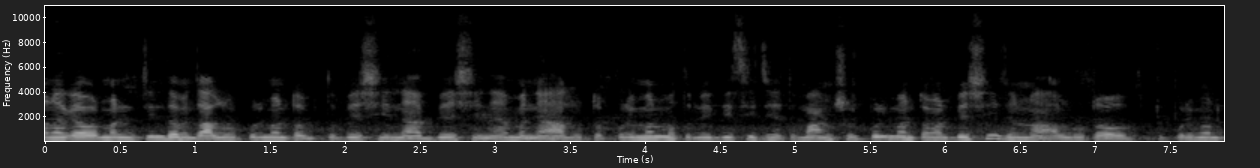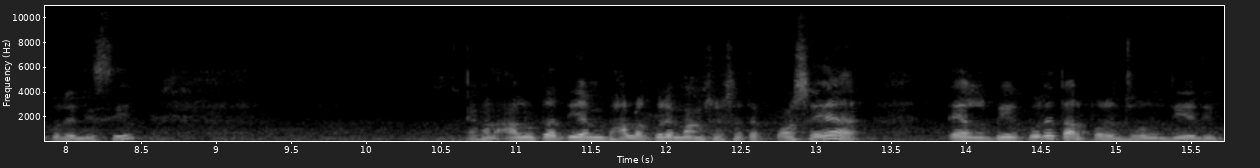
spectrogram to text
অনেকে আবার মানে চিন্তা হবে যে আলুর পরিমাণটা তো বেশি না বেশি না। মানে আলুটা পরিমাণ মতো নিয়ে দিছি, যেহেতু মাংসর পরিমাণটা আমার বেশি, এই জন্য আলুটাও একটু পরিমাণ করে দিছি। এখন আলুটা দিয়ে আমি ভালো করে মাংসের সাথে কষাইয়া তেল বের করে তারপরে ঝোল দিয়ে দিব।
